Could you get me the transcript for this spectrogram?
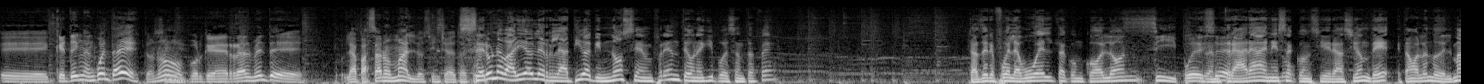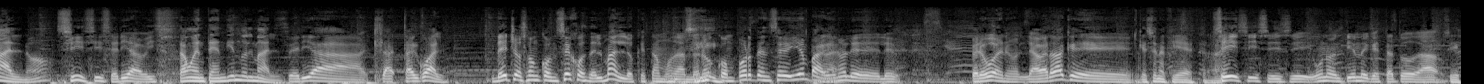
eh, que tenga en cuenta esto, ¿no? Sí. Porque realmente la pasaron mal los hinchas de Talleres. ¿Será una variable relativa que no se enfrente a un equipo de Santa Fe? Talleres fue la vuelta con Colón. Sí, puede Digo, ser. Entrará en esa No. consideración de. Estamos hablando del mal, ¿no? Sí, sí, sería, Estamos entendiendo el mal. sería ta- tal cual. De hecho, son consejos del mal los que estamos dando, Sí. ¿no? Compórtense bien para que no le, le- Pero bueno, la verdad que... Que sea una fiesta. ¿no? Sí, sí, sí, sí. Uno entiende que está todo dado. Sí.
